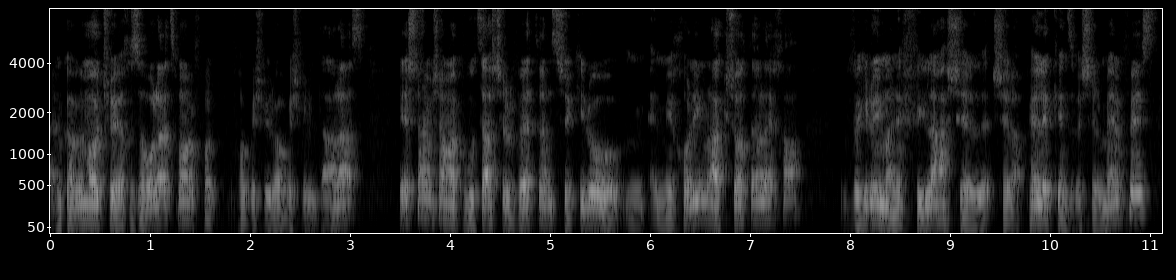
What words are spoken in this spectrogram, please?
אני מקווה מאוד שהוא יחזור לעצמו, לפחות בשבילו, בשביל דאלאס. יש להם שם קבוצה של veterans שכאילו הם יכולים להקשות עליך, וכאילו עם הנפילה של, של הפליקנס ושל ממפיס,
